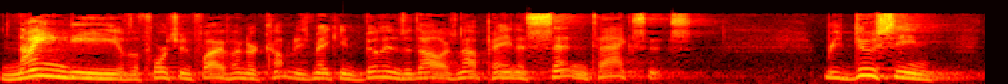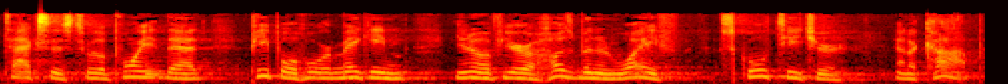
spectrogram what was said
90 of the Fortune 500 companies making billions of dollars not paying a cent in taxes, reducing taxes to the point that people who are making, you know, if you're a husband and wife, school teacher, and a cop,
